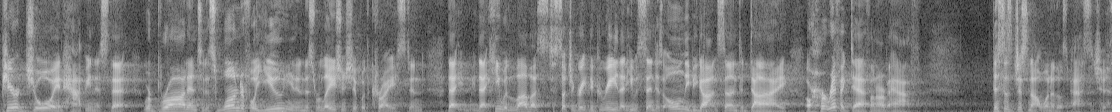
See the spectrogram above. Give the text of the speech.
pure joy and happiness that we're brought into this wonderful union in this relationship with Christ and that, that He would love us to such a great degree that He would send His only begotten Son to die a horrific death on our behalf. This is just not one of those passages.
